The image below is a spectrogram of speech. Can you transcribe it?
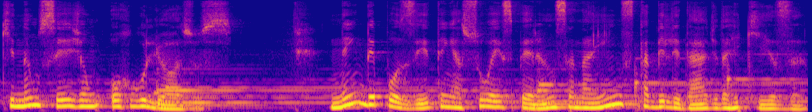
que não sejam orgulhosos, nem depositem a sua esperança na instabilidade da riqueza,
